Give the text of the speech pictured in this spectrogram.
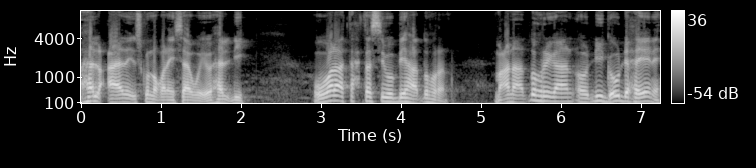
hal caaday isku noqonaysaa wey oo hal dhiig. Walaa taxtasibu bihaa duhran. Macnaa duhrigan oo dhiigga u dhexeeyane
